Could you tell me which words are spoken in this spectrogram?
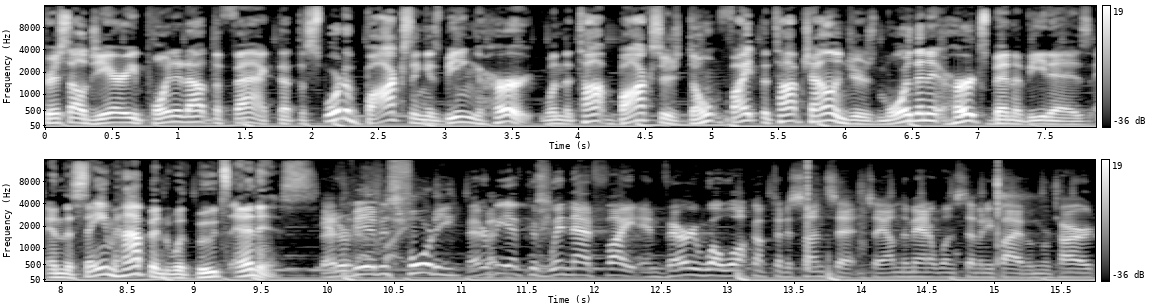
Chris Algieri pointed out the fact that the sport of boxing is being hurt when the top boxers don't fight the top challengers more than it hurts Benavidez, and the same happened with Boots Ennis. Artur Beterbiev is 40. Artur Beterbiev could win that fight and very well walk up to the sunset and say, I'm the man at 175. I'm retired,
